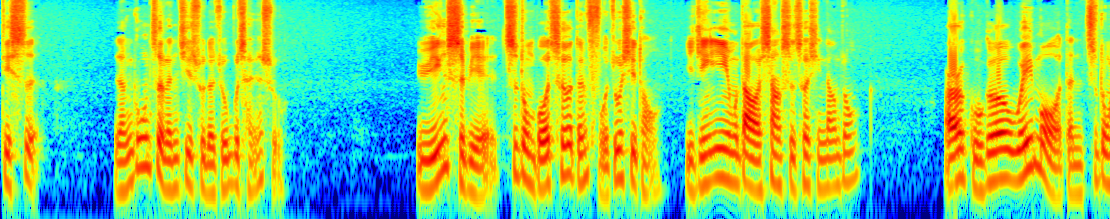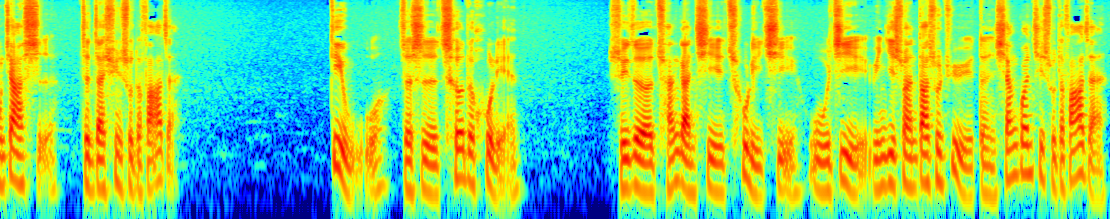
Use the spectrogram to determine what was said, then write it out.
第四，人工智能技术的逐步成熟，语音识别、自动泊车等辅助系统已经应用到上市车型当中，而谷歌 Waymo 等自动驾驶正在迅速的发展。第五，则是车的互联。随着传感器、处理器、五 G、云计算、大数据等相关技术的发展，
